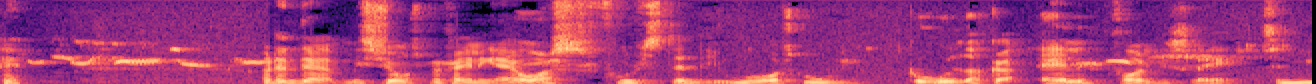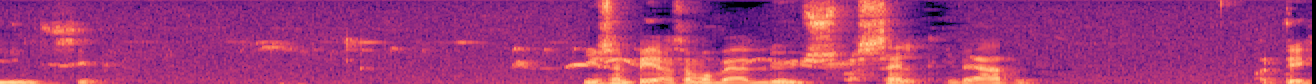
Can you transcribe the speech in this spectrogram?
det. Og den der missionsbefaling er jo også fuldstændig uoverskuelig. Gå ud og gør alle folkeslag til mine disciple. Jesus beder os om at være lys og salt i verden. Og det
